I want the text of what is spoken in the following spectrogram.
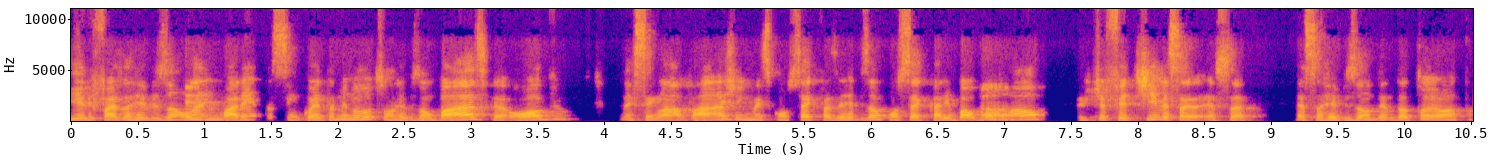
E ele faz a revisão uhum. lá em 40, uhum. 50 minutos, uma revisão básica, óbvio, né, sem lavagem, uhum. mas consegue fazer a revisão, consegue carimbar o manual. Uhum. A gente efetiva essa, essa, essa revisão dentro da Toyota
